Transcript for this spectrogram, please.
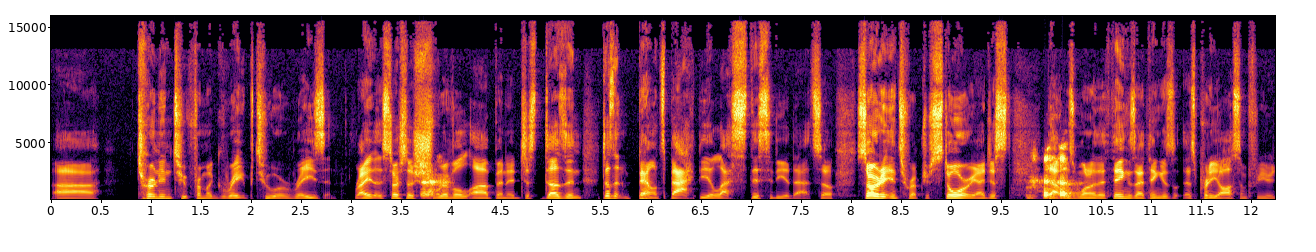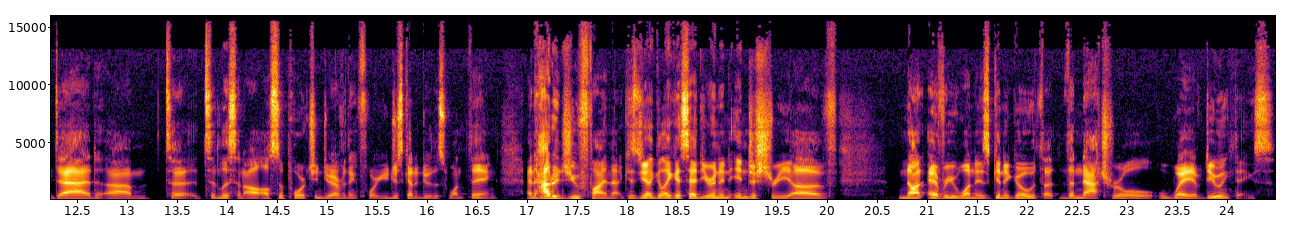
uh, turn into from a grape to a raisin, right? It starts to shrivel up and it just doesn't doesn't bounce back the elasticity of that. So sorry to interrupt your story. I just that was one of the things I think is, is pretty awesome for your dad um, to to listen. I'll, I'll, support you and do everything for you. You just got to do this one thing. And how did you find that? Because like I said, you're in an industry of not everyone is going to go with the, the natural way of doing things.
